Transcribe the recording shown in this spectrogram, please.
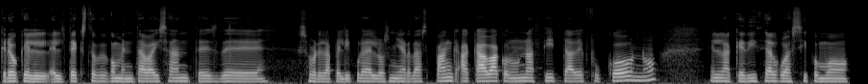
Creo que el, texto que comentabais antes de, sobre la película de los mierdas punk acaba con una cita de Foucault, ¿no? En la que dice algo así como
